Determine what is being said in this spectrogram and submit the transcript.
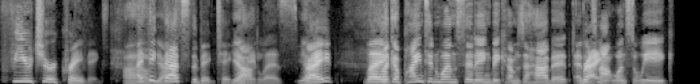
future cravings. I Oh, think yes. that's the big takeaway, Yeah. Liz. Yeah. Right? Like, Like a pint in one sitting becomes a habit, and Right. it's not once a week;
